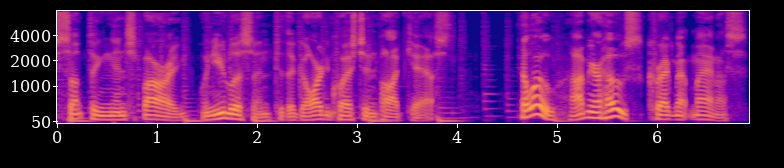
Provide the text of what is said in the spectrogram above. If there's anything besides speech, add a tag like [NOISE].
something inspiring when you listen to the Garden Question podcast. Hello, I'm your host, Craig McManus.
